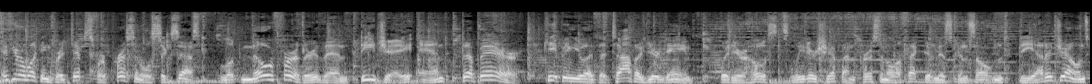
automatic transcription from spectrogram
If you're looking for tips for personal success, look no further than DJ and the Bear, keeping you at the top of your game with your hosts, leadership and personal effectiveness consultant Deetta Jones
